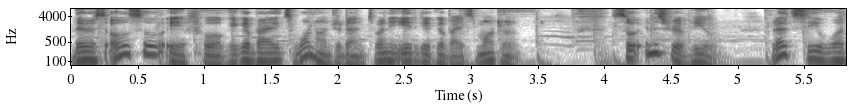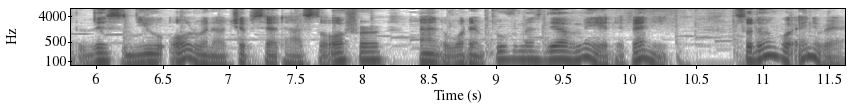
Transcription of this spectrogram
There is also a 4GB 128GB model. So in this review, let's see what this new Allwinner chipset has to offer and what improvements they have made, if any. So don't go anywhere,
